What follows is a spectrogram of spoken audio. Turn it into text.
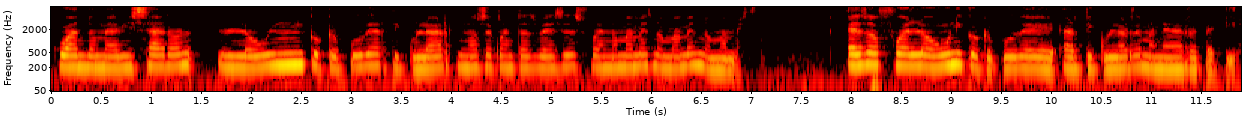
Cuando me avisaron, lo único que pude articular no sé cuántas veces fue no mames, no mames, no mames. Eso fue lo único que pude articular de manera repetida.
